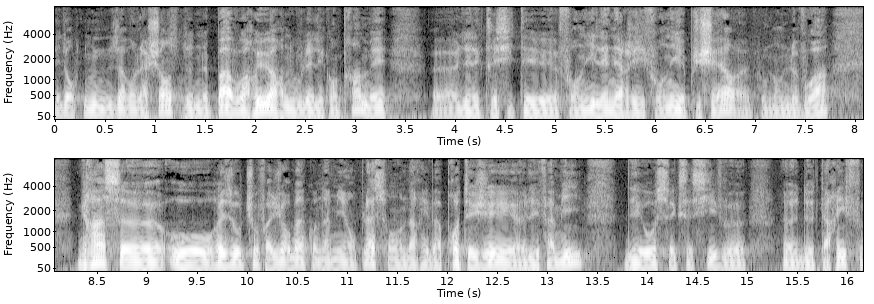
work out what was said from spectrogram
et donc nous, nous avons la chance de ne pas avoir eu à renouveler les contrats, mais l'électricité fournie, l'énergie fournie est plus chère, tout le monde le voit grâce euh, au réseau de chauffage urbain qu'on a mis en place, on arrive à protéger euh, les familles des hausses excessives euh, de tarifs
